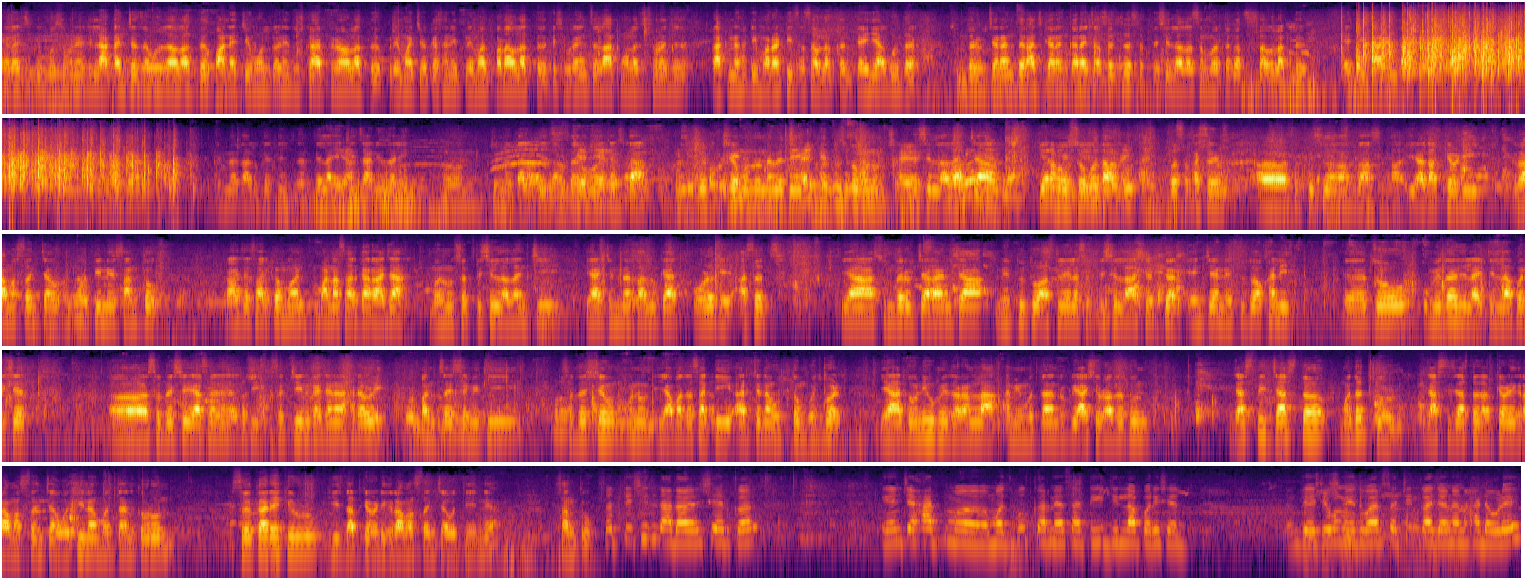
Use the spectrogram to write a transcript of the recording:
घराची किंमत समजण्यासाठी लाटांच्या जवळ जावं लागतं पाण्याचे मोलकडे दुष्काळात फिरावं लागतं प्रेमाच्या विकासाने प्रेमात पडावं लागतं ते शिवरायांचं लाख मोलाचं स्वराज्य राखण्यासाठी मराठीच असावं लागतं त्याही अगोदर. सुंदर विचारांचं राजकारण करायचं असेल तर सत्यशीलला समर्थकच असावं लागतं. याची कारण जुन्नर तालुक्यातील जनतेला याची जाणीव झाली. म्हणून जुन्नर तालुक्यातील सर्व जनता पक्ष म्हणून नव्हे ते एक नेतृत्व म्हणून सत्यशील दादांच्या आम्ही सोबत आहोत. असे सत्यशील दादा या दातकेवाडी ग्रामस्थांच्या वतीने सांगतो. राजासारखं मन मनासारखा राजा म्हणून सत्यशील दादांची या जुन्नर तालुक्यात ओळख आहे. असंच या सुंदर विचारांच्या नेतृत्व असलेल्या सत्यशील दादा शेतकर यांच्या नेतृत्वाखाली जो उमेदवार दिला आहे जिल्हा परिषद सदस्य यासाठी सचिन गजानन हडवळे व पंचायत समिती सदस्य म्हणून या पदासाठी अर्चना उत्तम भुजबळ या दोन्ही उमेदवारांना आम्ही मतदान रूपी आशीर्वादातून जास्तीत जास्त मदत करून जास्तीत जास्त दातकेवाडी ग्रामस्थांच्या वतीनं मतदान करून सहकार्य करू ही दातकेवाडी ग्रामस्थांच्या वतीने सांगतो. सत्यशील दादा शेरकर यांचे हात म- मजबूत करण्यासाठी जिल्हा परिषद त्याचे उमेदवार सचिन गजानन हाडवळे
